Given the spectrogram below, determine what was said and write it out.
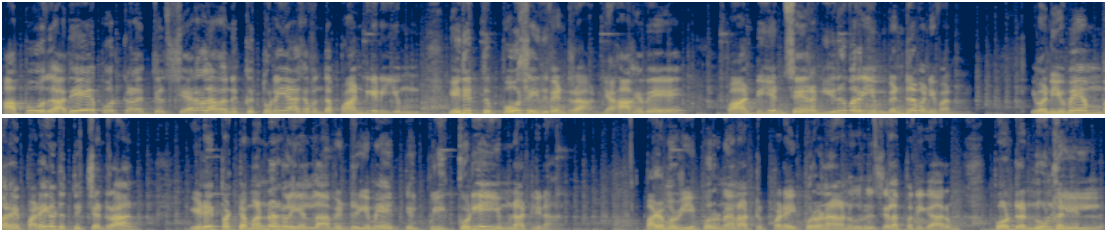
அப்போது அதே போர்க்களத்தில் சேரலாதனுக்கு துணையாக வந்த பாண்டியனையும் எதிர்த்து போர் செய்து வென்றான். ஆகவே பாண்டியன் சேரன் இருவரையும் வென்றவன் இவன். இவன் இமயம் வரை படையெடுத்துச் சென்றான். இடைப்பட்ட மன்னர்களை எல்லாம் வென்று இமயத்தில் புலிக்கொடியையும் நாட்டினான். பழமொழி புறந புறநானூறு சிலப்பதிகாரம் போன்ற நூல்களில்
